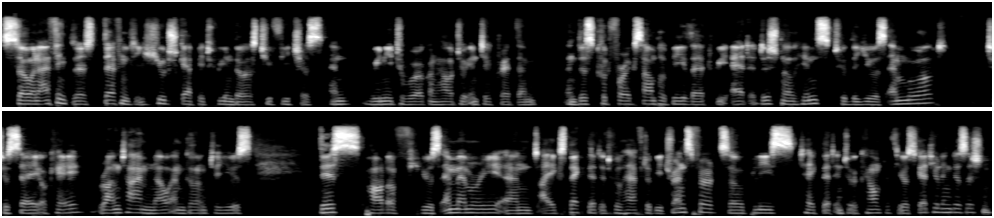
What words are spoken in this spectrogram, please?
So, and I think there's definitely a huge gap between those two features, and we need to work on how to integrate them. And this could, for example, be that we add additional hints to the USM world to say, okay, runtime, now I'm going to use this part of USM memory, and I expect that it will have to be transferred. So please take that into account with your scheduling decision.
